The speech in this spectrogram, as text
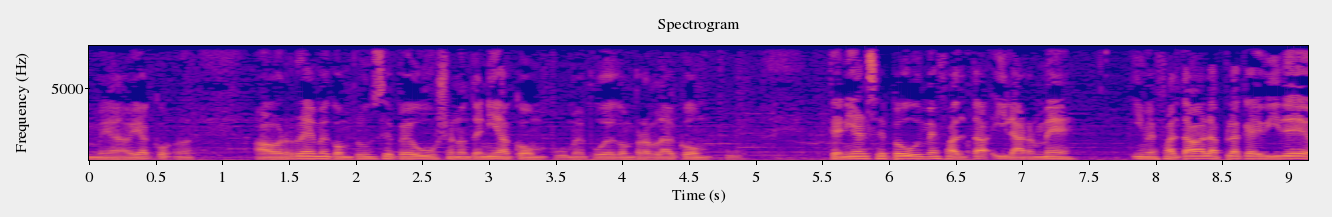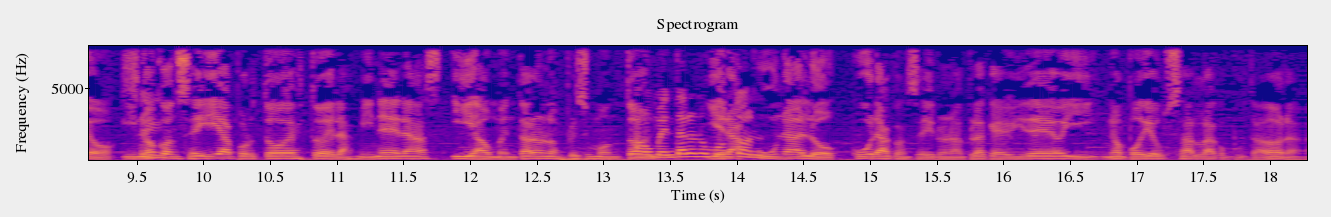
me había ahorré, me compré un CPU, yo no tenía compu, me pude comprar la compu. Tenía el CPU y me falta y la armé y me faltaba la placa de video y Sí. no conseguía por todo esto de las mineras y aumentaron los precios un montón. Aumentaron un y era montón. una locura conseguir una placa de video y no podía usar la computadora.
